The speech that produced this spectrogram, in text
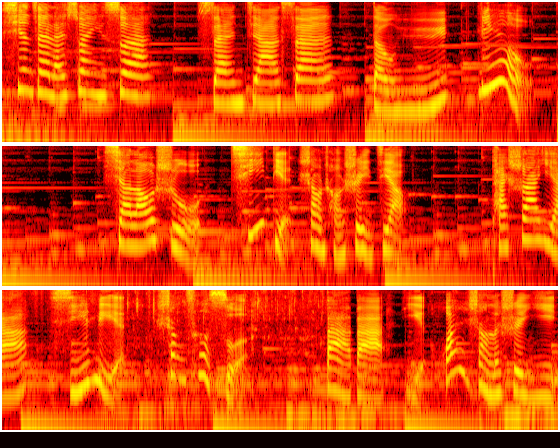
现在来算一算，三加三等于六。小老鼠七点上床睡觉。他刷牙、洗脸、上厕所，爸爸也换上了睡衣，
